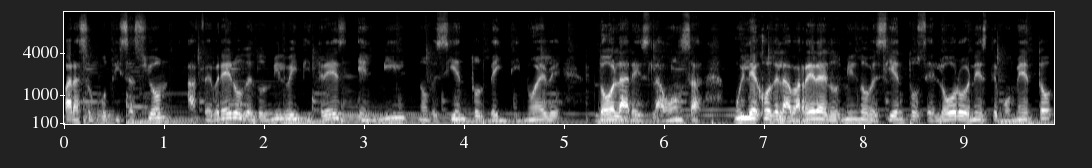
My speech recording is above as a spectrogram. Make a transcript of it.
para su cotización a febrero del 2023 en 1.929 dólares la onza, muy lejos de la barrera de 2.900 el oro en este momento,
